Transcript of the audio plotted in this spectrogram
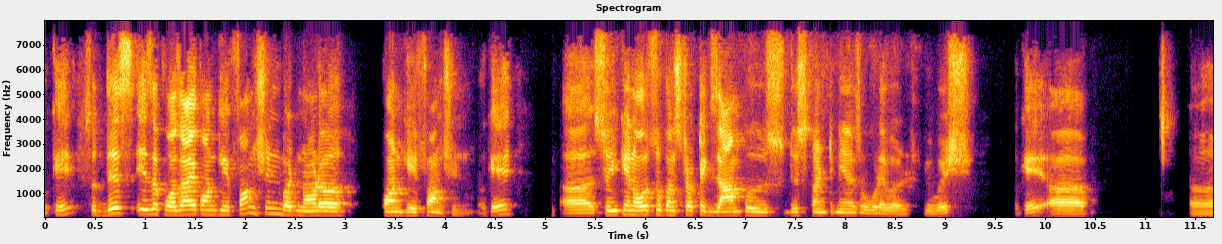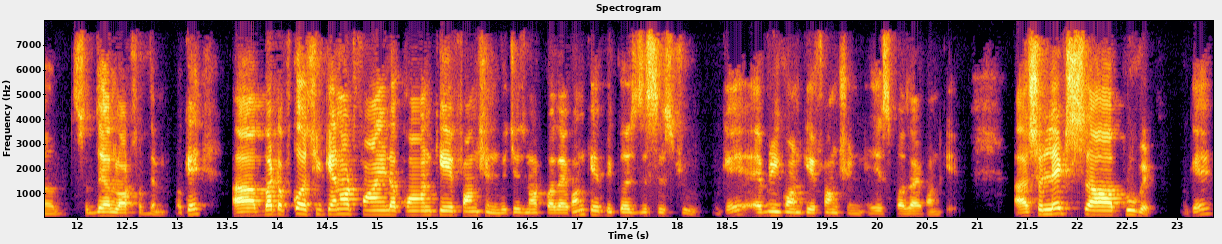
Okay, so this is a quasi-concave function, but not a concave function. Okay, uh, so you can also construct examples, discontinuous or whatever you wish. Okay, uh, uh, so there are lots of them. Okay, uh, but of course, you cannot find a concave function which is not quasi-concave because this is true. Okay, every concave function is quasi-concave. Uh, so let's uh, prove it. Okay.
